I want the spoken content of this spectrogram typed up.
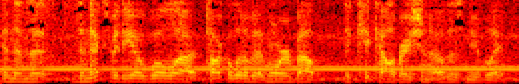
and then the the next video we'll uh, talk a little bit more about the kit calibration of this new blade.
